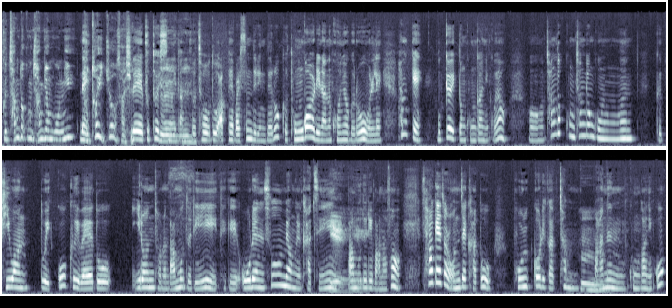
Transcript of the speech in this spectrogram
그 창덕궁 창경궁이 네. 붙어 있죠, 사실. 네 붙어 있습니다. 예, 예. 그래서 저도 앞에 말씀드린 대로 그 동궐이라는 권역으로 원래 함께 묶여 있던 공간이고요. 어, 창덕궁, 창경궁은 그 비원도 있고 그 외에도 이런저런 나무들이 되게 오랜 수명을 가진 예, 나무들이 많아서 사계절 언제 가도 볼거리가 참 음. 많은 공간이고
